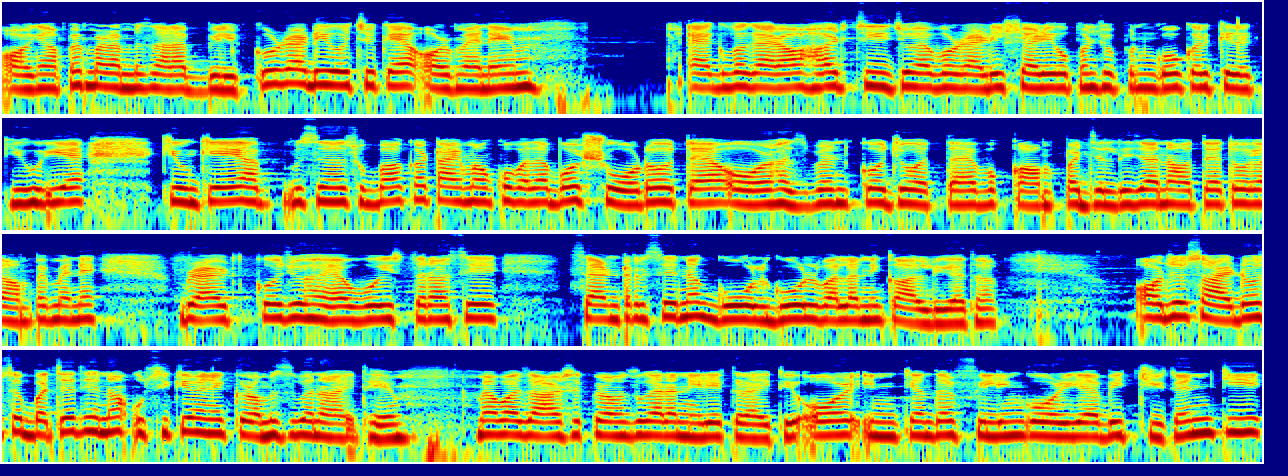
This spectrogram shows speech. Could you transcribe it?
और यहाँ पर हमारा मसाला बिल्कुल रेडी हो चुका है और मैंने एग वगैरह हर चीज़ जो है वो रेडी शेडी ओपन शोपन गो करके रखी हुई है। क्योंकि सुबह का टाइम आपको पता है, बहुत शॉर्ट होता है और हस्बैंड को जो होता है वो काम पर जल्दी जाना होता है तो यहाँ पे मैंने ब्रेड को जो है वो इस तरह से सेंटर से ना गोल गोल वाला निकाल लिया था। और जो साइडों से बचे थे ना, उसी के मैंने क्रम्स बनाए थे। मैं बाज़ार से क्रम्स वगैरह नहीं लेकर आई थी और इनके अंदर फिलिंग हो रही है अभी चिकन की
